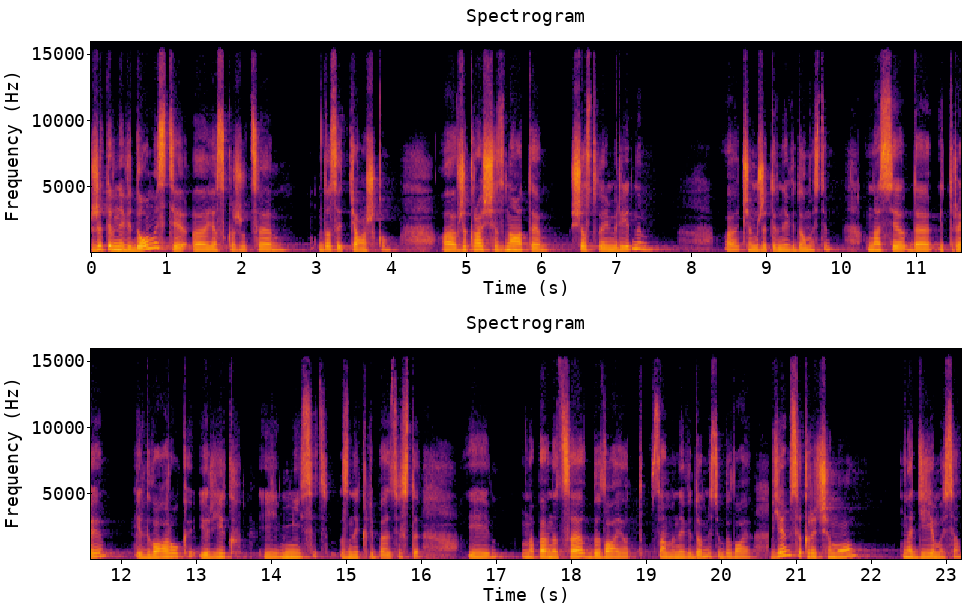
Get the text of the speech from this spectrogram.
Жити в невідомості, е, я скажу, це досить тяжко. Вже краще знати, що з твоїм рідним, чим жити в невідомості. У нас є де і три, і два роки, і рік, і місяць зниклі безвісти. І, напевно, це вбиває, от саме невідомість вбиває. Б'ємося, кричимо, надіємося.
